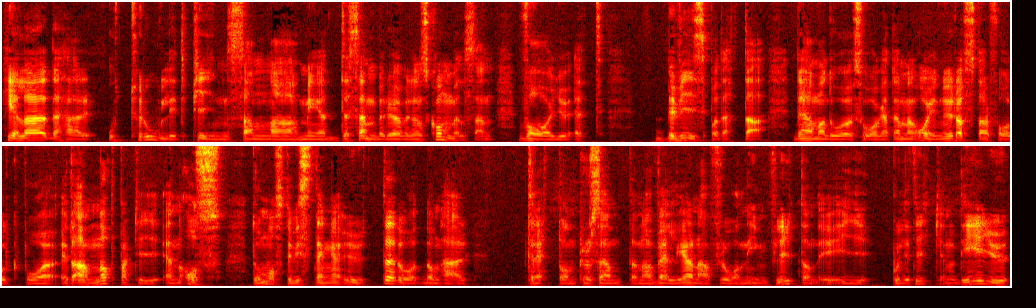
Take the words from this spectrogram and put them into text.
Hela det här otroligt pinsamma med decemberöverenskommelsen var ju ett bevis på detta. Där man då såg att, ja, men, oj, nu röstar folk på ett annat parti än oss. Då måste vi stänga ute då de här 13 procenten av väljarna från inflytande i politiken. Och det är ju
